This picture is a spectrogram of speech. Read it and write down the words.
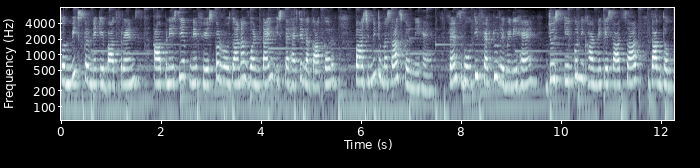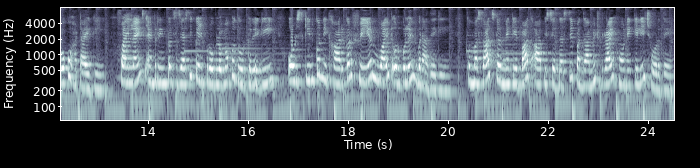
तो मिक्स करने के बाद फ्रेंड्स, आपने इसे अपने फेस पर रोज़ाना वन टाइम इस तरह से लगाकर पाँच मिनट मसाज करनी है। फ्रेंड्स, बहुत ही इफ़ेक्टिव रेमेडी है, जो स्किन को निखारने के साथ साथ दाग धब्बों को हटाएगी। फाइन लाइंस एंड रिंकल्स जैसी कई प्रॉब्लमों को दूर करेगी और स्किन को निखार कर फेयर व्हाइट और ग्लोइंग बना देगी। तो मसाज करने के बाद आप इसे 10 से 15 मिनट ड्राई होने के लिए छोड़ दें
